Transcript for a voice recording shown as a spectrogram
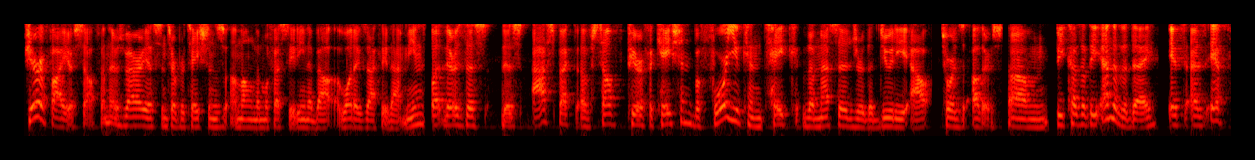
purify yourself. And there's various interpretations among the Mufassirin about what exactly that means. But there's this, this aspect of self-purification before you can take the message or the duty out towards others. Um, because at the end of the day, it's as if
